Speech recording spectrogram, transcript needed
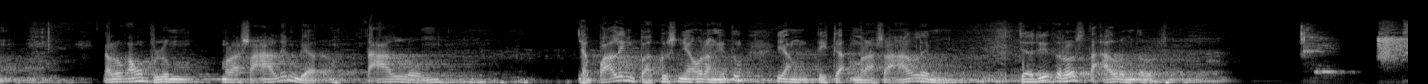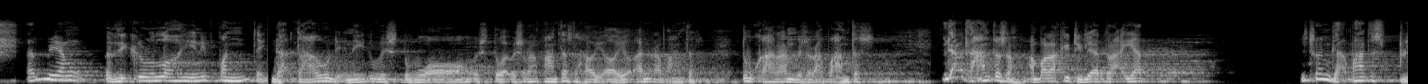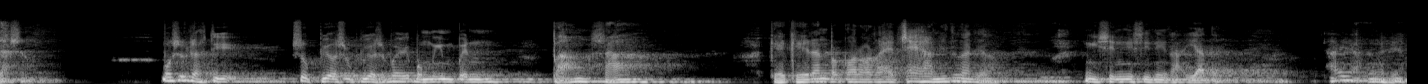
Kalau kamu belum merasa alim ya ta'alum. Ya paling bagusnya orang itu yang tidak merasa alim. Jadi terus ta'alum terus. Tapi yang zikrullah ini penting. Tidak tahu ini wis tua, wis tua wis ora pantes lah oyo-oyoan ora pantes. Tukaran wis ora pantes. Tidak pantes lah, apalagi dilihat rakyat. Itu kan enggak pantas belas. Mau sudah di subio-subio sebagai pemimpin bangsa. Gegeran perkara recehan itu kan ya. Ngisin-ngisini rakyat. Saya ya.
